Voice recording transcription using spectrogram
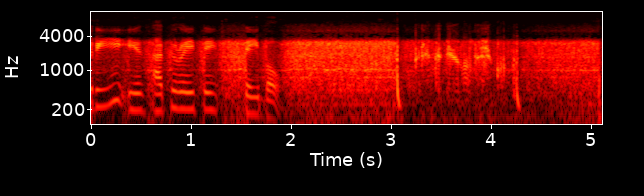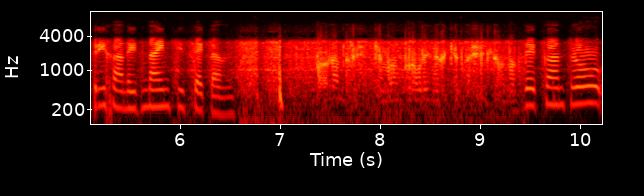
3 is operating stable. 390 seconds. The control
